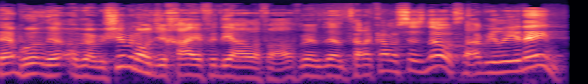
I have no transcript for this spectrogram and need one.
that well, the, uh, Rabbi Shimon holds Yechaya for the Aleph Aleph. The Tanakama says no, it's not really a name.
